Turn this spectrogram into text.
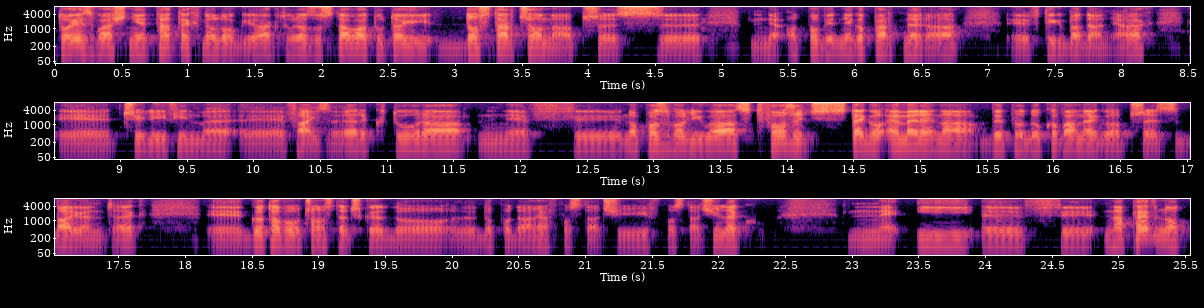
To jest właśnie ta technologia, która została tutaj dostarczona przez e, odpowiedniego partnera e, w tych badaniach, e, czyli firmę Pfizer, która w, no, pozwoliła stworzyć z tego mRNA wyprodukowanego przez BioNTech gotową cząsteczkę do, do podania w postaci, w postaci leku. I w, na pewno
